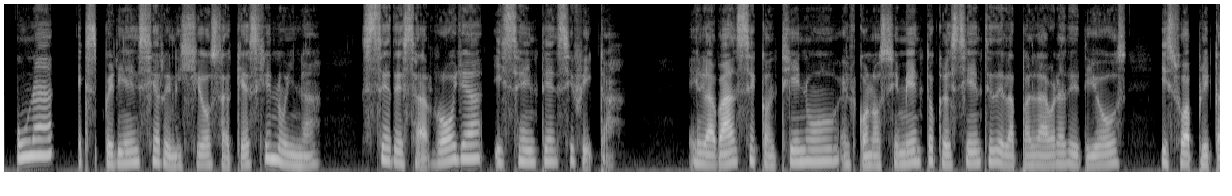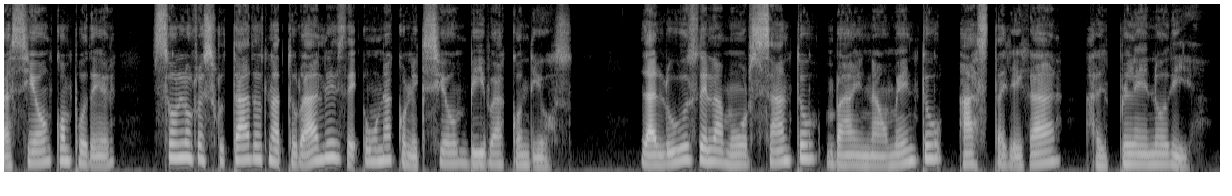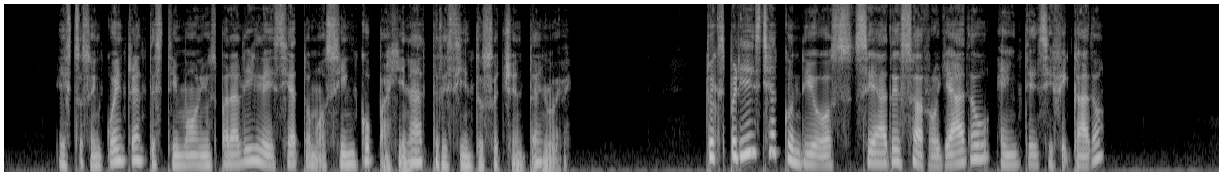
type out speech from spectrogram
una experiencia religiosa que es genuina se desarrolla y se intensifica. El avance continuo, el conocimiento creciente de la palabra de Dios y su aplicación con poder son los resultados naturales de una conexión viva con Dios. La luz del amor santo va en aumento hasta llegar al pleno día. Esto se encuentra en Testimonios para la Iglesia, tomo 5, página 389. ¿Tu experiencia con Dios se ha desarrollado e intensificado?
